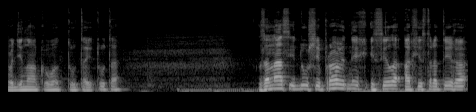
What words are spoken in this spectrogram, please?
однаково тут і тут. За нас і душі праведних, і сила архістратига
